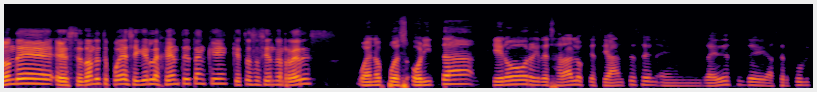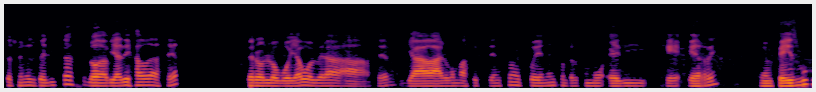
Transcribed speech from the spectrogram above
¿Dónde, este, ¿Dónde te puede seguir la gente, Tanque? ¿Qué estás haciendo en redes? Bueno, pues ahorita quiero regresar a lo que hacía antes en, en redes de hacer publicaciones bélicas. Lo había dejado de hacer, pero lo voy a volver a, hacer ya algo más extenso. Me pueden encontrar como Eddie GR en Facebook.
